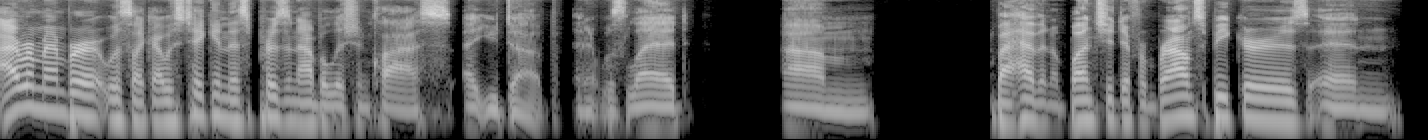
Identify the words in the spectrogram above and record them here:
I remember it was like I was taking this prison abolition class at UW, and it was led um, by having a bunch of different brown speakers, and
